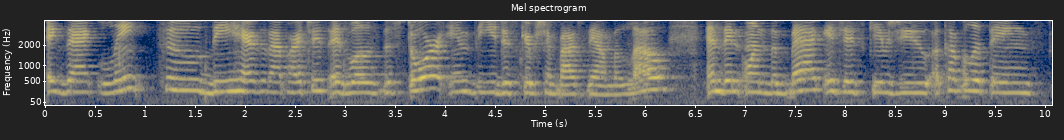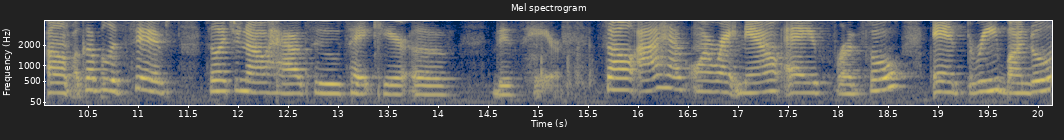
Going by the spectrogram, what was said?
exact link to the hair that I purchased as well as the store in the description box down below. And then on the back it just gives you a couple of things um, a couple of tips to let you know how to take care of this hair so I have on right now a frontal and three bundles.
